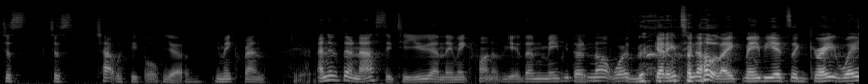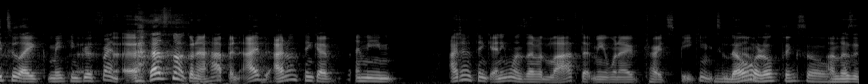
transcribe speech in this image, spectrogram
just, just chat with people. yeah You make friends, Yeah. and if they're nasty to you and they make fun of you, then maybe they're Like- not worth getting to know. Like maybe it's a great way to like making good friends. That's not gonna happen. I've, I don't think I've. I mean, I don't think anyone's ever laughed at me when I've tried speaking to them. no i don't think so Unless they're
